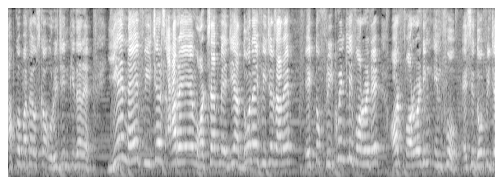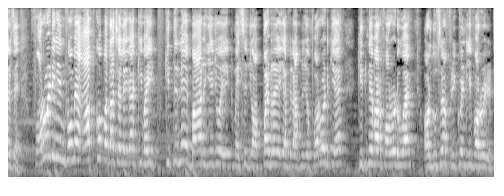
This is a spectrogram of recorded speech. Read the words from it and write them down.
आपको पता है उसका ओरिजिन किधर है? ये नए फीचर्स आ रहे हैं व्हाट्सएप में। जी हाँ दो नए फीचर्स आ रहे हैं। एक तो फ्रीक्वेंटली फॉरवर्डेड और फॉरवर्डिंग इन्फो ऐसे दो फीचर्स है। फॉरवर्डिंग इन्फो में आपको पता चलेगा कि भाई कितने बार ये जो एक मैसेज जो आप पढ़ रहे हैं या फिर आपने जो फॉरवर्ड किया है, कितने बार फॉरवर्ड हुआ है और दूसरा फ्रीक्वेंटली फॉरवर्डेड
